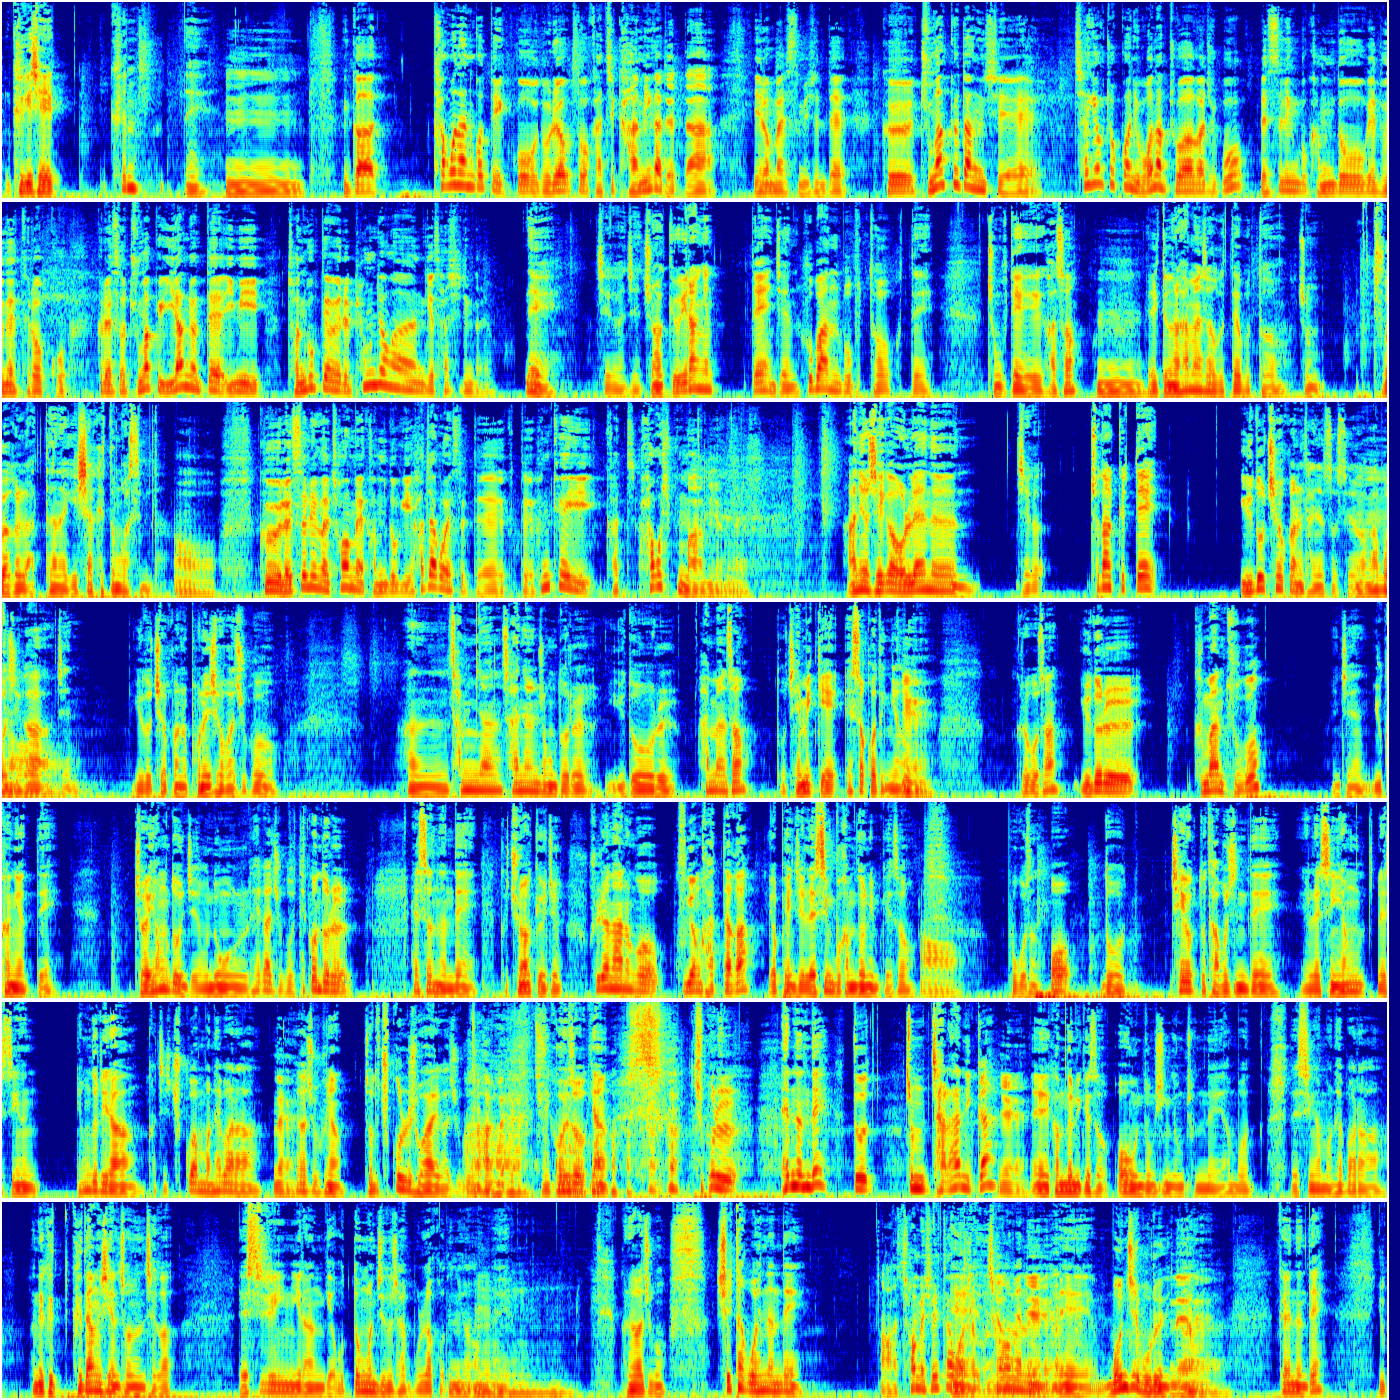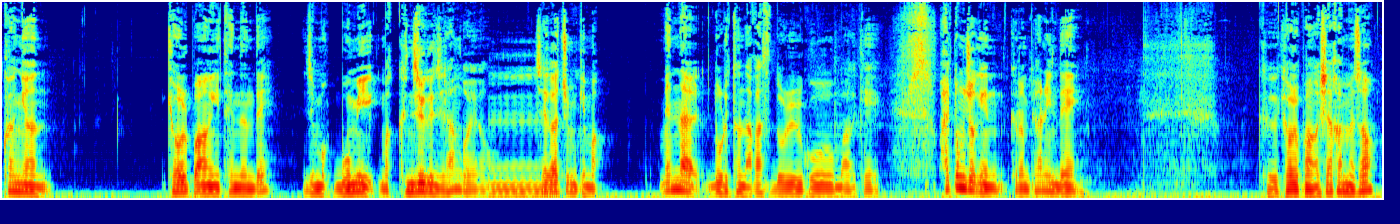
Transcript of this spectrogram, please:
그게 제일 큰, 네. 음, 그러니까 타고난 것도 있고 노력도 같이 가미가 됐다 이런 말씀이신데 그 중학교 당시에 체격 조건이 워낙 좋아가지고 레슬링부 감독의 눈에 들었고 그래서 중학교 1학년 때 이미 전국 대회를 평정한 게 사실인가요? 네, 제가 이제 중학교 1학년 때 이제 후반부부터 그때 전국 대회에 가서 음. 1등을 하면서 그때부터 좀 두각을 나타내기 시작했던 것 같습니다. 어, 그 레슬링을 처음에 감독이 하자고 했을 때 그때 흔쾌히 같이 하고 싶은 마음이었나요? 아니요, 제가 원래는 제가 초등학교 때 유도 체육관을 다녔었어요. 음. 아버지가 어. 이제 유도 체육관을 보내셔가지고 한 3년, 4년 정도를 유도를 하면서 또 재밌게 했었거든요. 예. 그러고선 유도를 그만두고 이제 6학년 때 저희 형도 이제 운동을 해가지고 태권도를 했었는데 그 중학교 이제 훈련하는 거 구경 갔다가 옆에 이제 레슬링부 감독님께서 어. 보고선 어 너 체격도 다부진데 레슬링 형 레슬링 형들이랑 같이 축구 한번 해봐라 네. 해가지고 그냥 저도 축구를 좋아해가지고 아, 네. 네, 거기서 그냥 축구를 했는데 또 좀 잘하니까 예. 예. 감독님께서 어 운동신경 좋네 한번 레슬링 한번 해봐라 근데 그, 그 당시에는 저는 제가 레슬링이라는 게 어떤 건지도 잘 몰랐거든요 음. 예. 그래가지고 싫다고 했는데 아 처음에 싫다고 예, 하셨군요 처음에는 예. 예 뭔지 모르니까 네. 그랬는데 6학년 겨울방학이 됐는데 이제 막 몸이 막 근질근질한 거예요. 음. 제가 좀 이렇게 막 맨날 놀이터 나가서 놀고 막 이렇게 활동적인 그런 편인데 그 겨울방학 시작하면서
